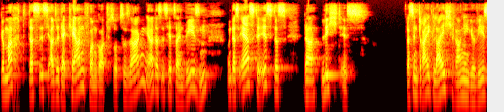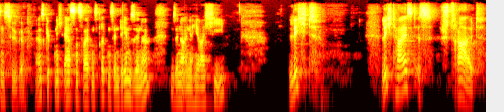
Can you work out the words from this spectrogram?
gemacht. Das ist also der Kern von Gott sozusagen, ja, das ist jetzt sein Wesen. Und das erste ist, dass da Licht ist. Das sind drei gleichrangige Wesenszüge. Ja, es gibt nicht erstens, zweitens, drittens in dem Sinne, im Sinne einer Hierarchie. Licht. Licht heißt, es strahlt.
